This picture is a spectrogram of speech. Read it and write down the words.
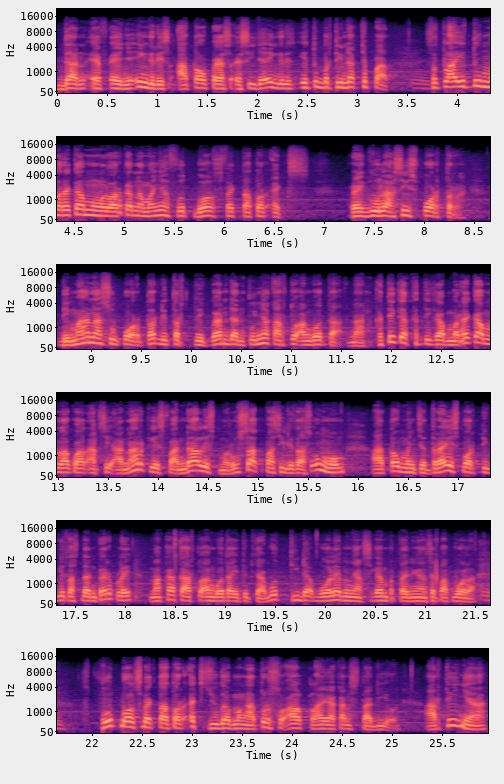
dan FA-nya Inggris atau PSSI-nya Inggris itu bertindak cepat. Setelah itu mereka mengeluarkan namanya Football Spectator X, regulasi supporter, di mana supporter ditertibkan dan punya kartu anggota. Nah, ketika ketika mereka melakukan aksi anarkis, vandalis, merusak fasilitas umum atau mencederai sportivitas dan fair play, maka kartu anggota itu dicabut, tidak boleh menyaksikan pertandingan sepak bola. Football Spectator X juga mengatur soal kelayakan stadion. Artinya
